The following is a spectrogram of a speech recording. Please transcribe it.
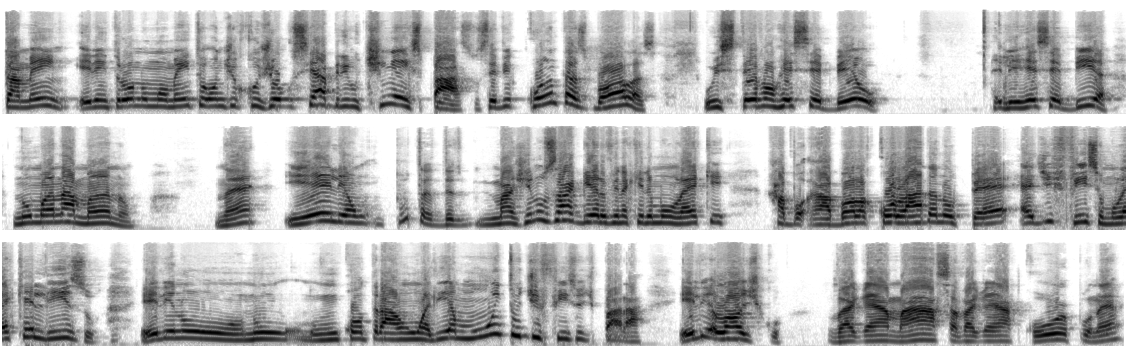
também ele entrou no momento onde o jogo se abriu, tinha espaço. Você vê quantas bolas o Estevão recebeu. Ele recebia no mano a mano, né? E ele é um. Puta, imagina o zagueiro vindo aquele moleque a bola colada no pé é difícil, o moleque é liso. Ele no, no, um contra um ali é muito difícil de parar. Ele, lógico, vai ganhar massa, vai ganhar corpo, né?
